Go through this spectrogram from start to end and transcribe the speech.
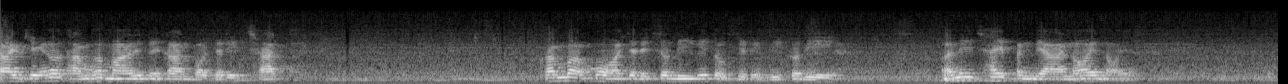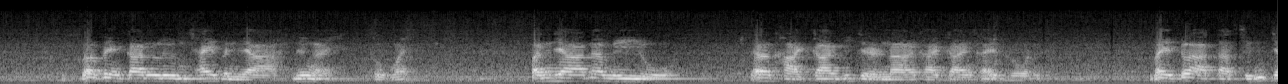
การเขียนเขาถามเข้ามานี่เป็นการบอกจริตชัดคำว่าโมหจริตก็ดีวิตกจริตดีก็ดี อันนี้ใช้ปัญญาน้อยหน่อย ก็เป็นการลืมใช้ปัญญาหรือไง ถูกไหม ปัญญาน่ามีอยู่แต่ขาดการพิจารณาขาดการไข้ครวนไม่กล้าตัดสินใจ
